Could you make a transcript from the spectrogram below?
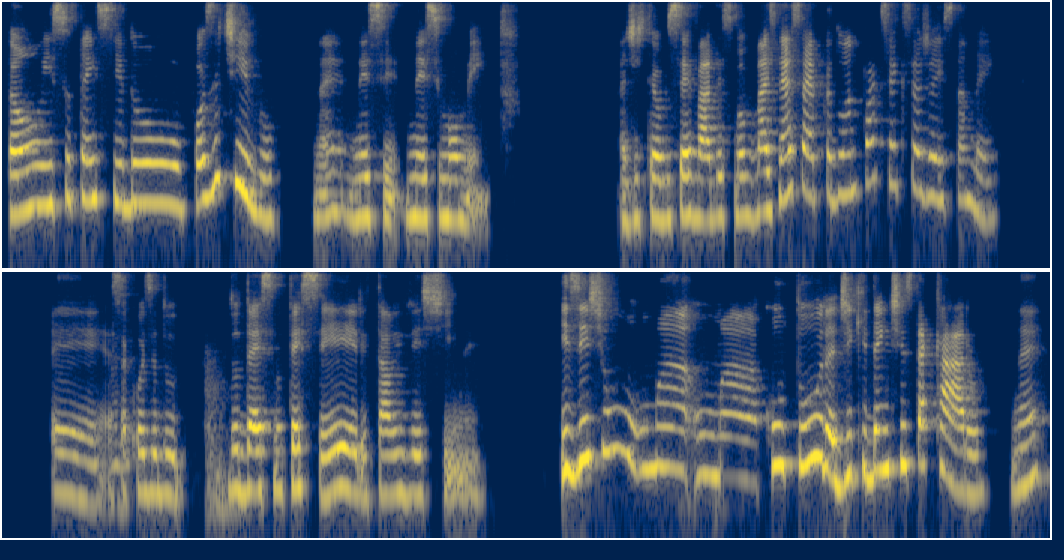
Então, isso tem sido positivo né, nesse, nesse momento. A gente tem observado esse momento. Mas nessa época do ano pode ser que seja isso também. É, essa coisa do, do décimo terceiro e tal, investir, né? Existe um, uma, uma cultura de que dentista é caro, né?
